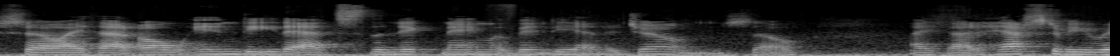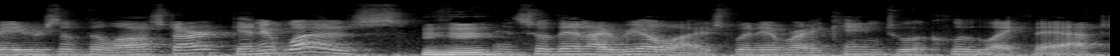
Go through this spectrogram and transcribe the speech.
So I thought, oh, Indy, that's the nickname of Indiana Jones. So I thought it has to be Raiders of the Lost Ark, and it was. Mm-hmm. And so then I realized whenever I came to a clue like that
